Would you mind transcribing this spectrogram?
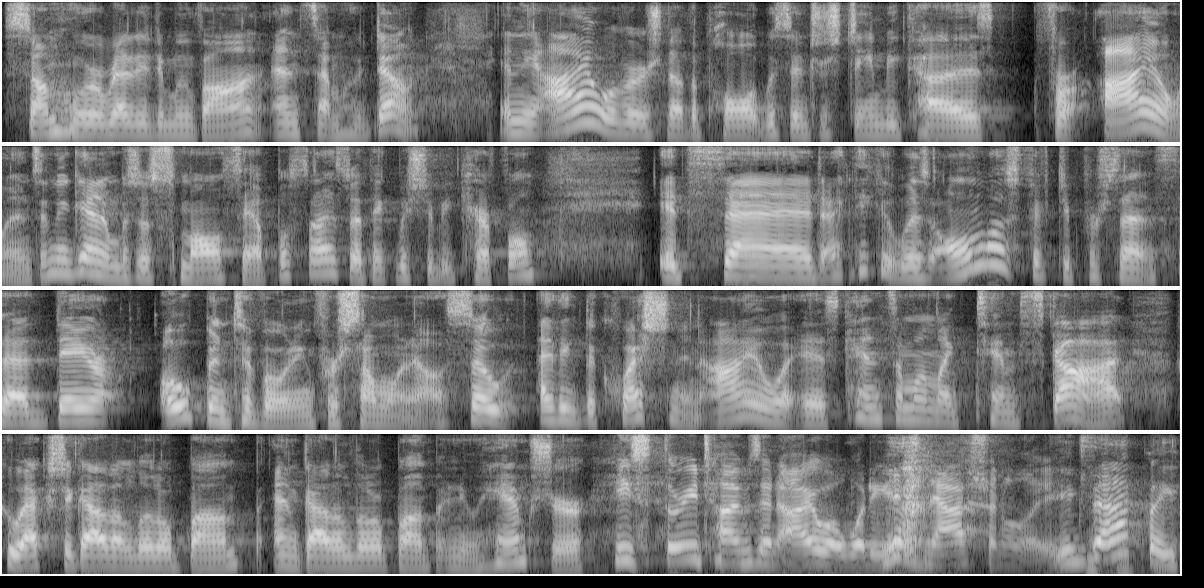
some who are ready to move on and some who don't. In the Iowa version of the poll, it was interesting because for Iowans, and again, it was a small sample size, so I think we should be careful it said, I think it was almost 50% said they are open to voting for someone else. So I think the question in Iowa is can someone like Tim Scott, who actually got a little bump and got a little bump in New Hampshire? He's three times in Iowa what he Yeah. is nationally. Exactly.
